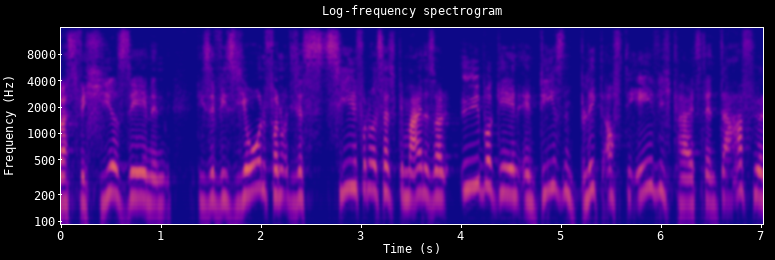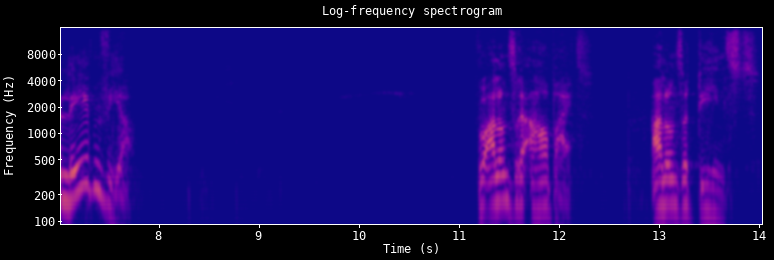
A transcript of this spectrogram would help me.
was wir hier sehen, diese Vision von dieses Ziel von uns als Gemeinde soll übergehen in diesen Blick auf die Ewigkeit, denn dafür leben wir. Wo all unsere Arbeit, all unser Dienst,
